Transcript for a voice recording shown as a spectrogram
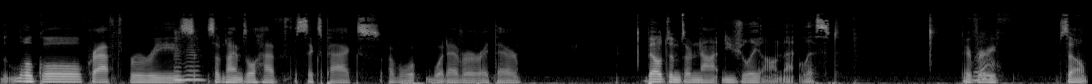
local craft breweries. Mhm. Sometimes they'll have six packs of whatever right there. Belgiums are not usually on that list. They're very so.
